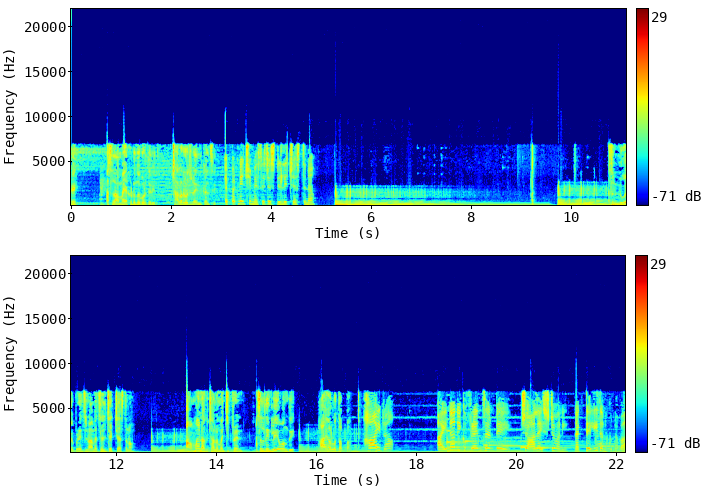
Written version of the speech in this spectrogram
హే అసలు అమ్మ ఎక్కడుందో కూడా తెలియదు చాలా రోజులైంది కలిసి. ఎప్పటి నుంచి మెసేజెస్ డిలీట్ చేస్తున్నా? నుంచి నా మెసేజ్ చెక్ చేస్తున్నావు? ఆ అమ్మాయి నాకు చాలా మంచి ఫ్రెండ్ అసలు దీంట్లో ఏముంది? హాయ్ హలో తప్ప. హాయ్ రా. అయినా నీకు ఫ్రెండ్స్ అంటే చాలా ఇష్టమని నాకు తెలియదు అనుకున్నావా?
